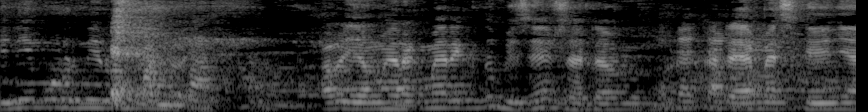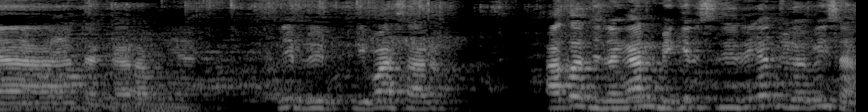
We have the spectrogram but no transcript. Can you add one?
Ini murni rempah loh kalau yang merek-merek itu biasanya sudah ada ada MSG-nya ada garamnya. Ini beli di pasar. Atau jenengan bikin sendiri kan juga bisa?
